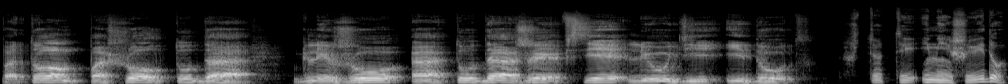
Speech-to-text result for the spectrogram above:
«Потом пошел туда, гляжу, а туда же все люди идут». «Что ты имеешь в виду?»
